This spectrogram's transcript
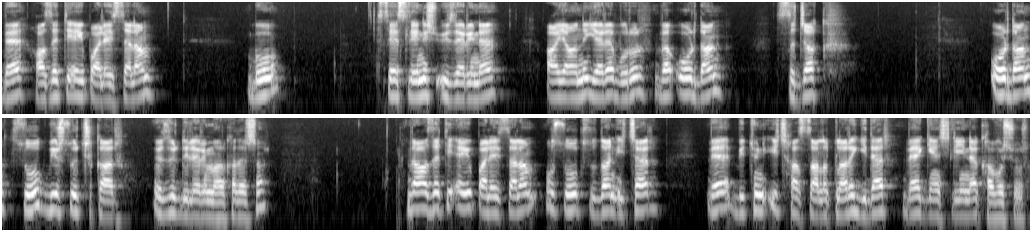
ve Hz. Eyüp aleyhisselam bu sesleniş üzerine ayağını yere vurur ve oradan sıcak oradan soğuk bir su çıkar. Özür dilerim arkadaşlar. Ve Hz. Eyüp aleyhisselam o soğuk sudan içer ve bütün iç hastalıkları gider ve gençliğine kavuşur.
